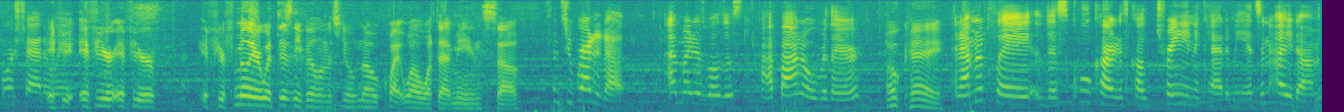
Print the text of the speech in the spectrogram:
Foreshadowing. if you if you're if you're if you're familiar with Disney villainous, you'll know quite well what that means. So Since you brought it up, I might as well just hop on over there. okay, And I'm going to play this cool card. It's called Training Academy. It's an item,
